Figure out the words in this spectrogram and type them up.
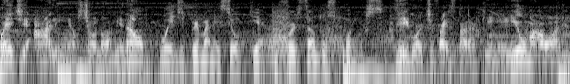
Wade Allen é o seu nome, não? Wade permaneceu quieto, forçando os punhos. Vigor vai estar aqui em uma hora.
